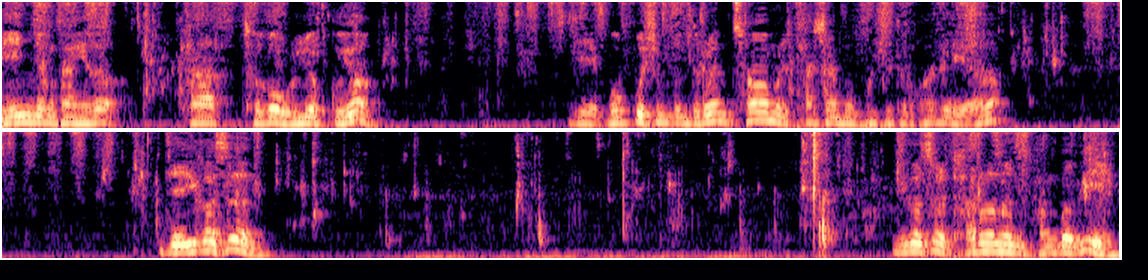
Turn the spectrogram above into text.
메인 영상에서 다 적어 올렸고요. 이제 못 보신 분들은 처음을 다시 한번 보시도록 하세요. 이제 이것은 이것을 다루는 방법이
